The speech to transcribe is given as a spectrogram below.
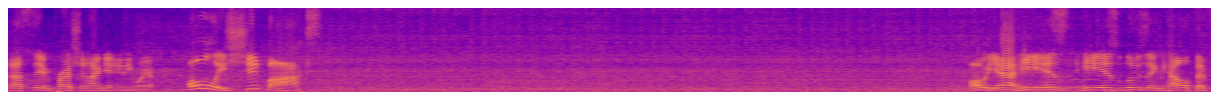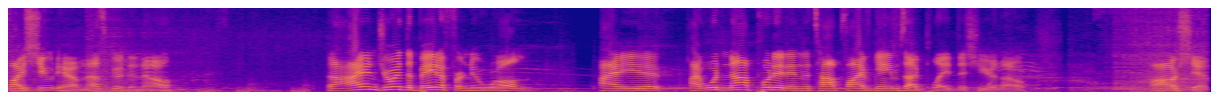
That's the impression I get anyway. Holy shitbox! Oh yeah, he is he is losing health if I shoot him. That's good to know. I enjoyed the beta for New World. I uh, I would not put it in the top five games I've played this year though. Oh shit.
